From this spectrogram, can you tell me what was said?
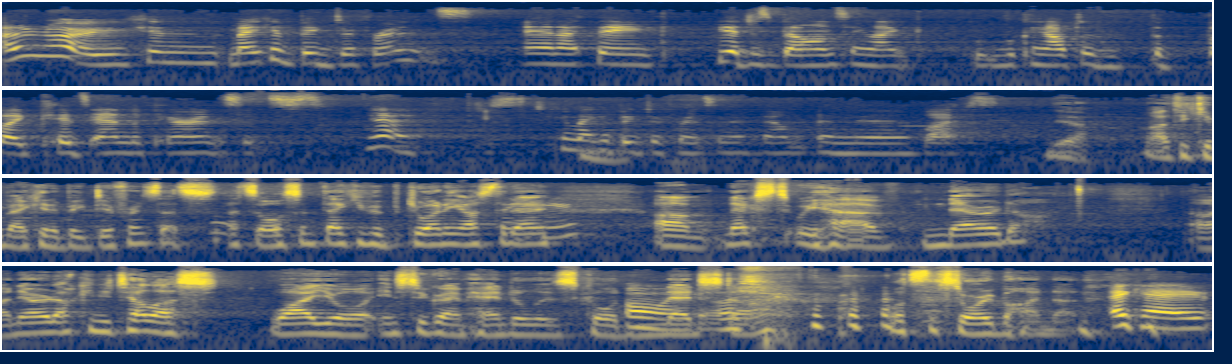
I don't know. You can make a big difference, and I think yeah, just balancing like looking after the like kids and the parents. It's yeah, just you can make a big difference in their fam- in their lives. Yeah, I think you're making a big difference. That's that's awesome. Thank you for joining us Thank today. you. Um, next, we have Nerida. Uh, Nerida, can you tell us why your Instagram handle is called Oh Nedstar? What's the story behind that? Okay,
